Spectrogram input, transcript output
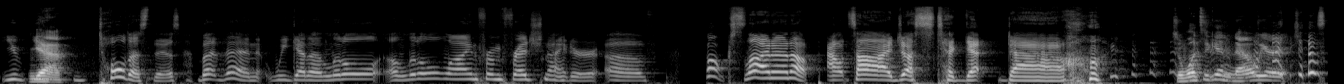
you've, you've Yeah. told us this, but then we get a little a little line from Fred Schneider of folks lining up outside just to get down. So once again, now we are. just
